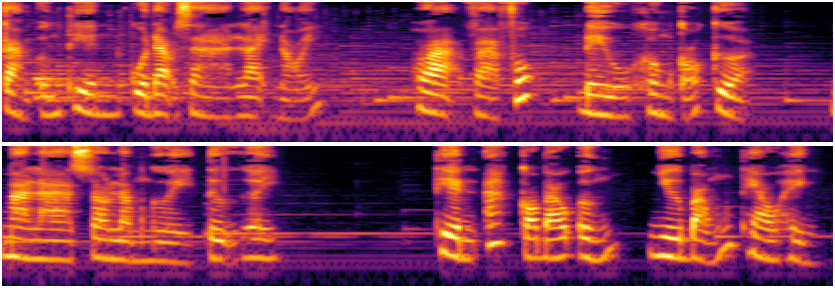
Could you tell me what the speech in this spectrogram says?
cảm ứng thiên của đạo già lại nói, họa và phúc đều không có cửa, mà là do lòng người tự gây. Thiện ác có báo ứng như bóng theo hình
